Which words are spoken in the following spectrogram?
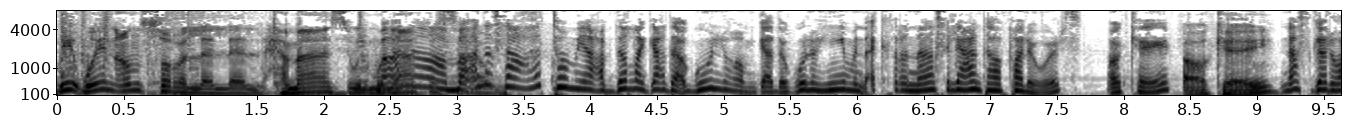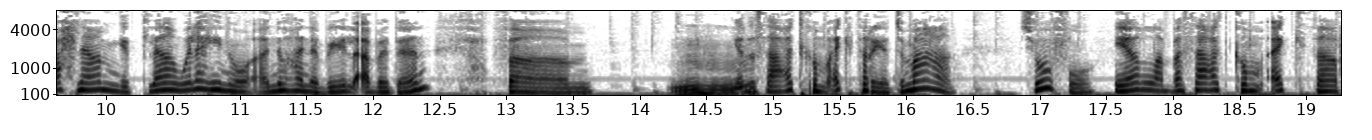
ليه وين عنصر ال- ال- الحماس ما أنا والمنافسه ما أنا ساعدتهم يا عبد الله قاعدة أقول لهم قاعدة أقول هي من أكثر الناس اللي عندها فولورز أوكي؟ أوكي. ناس قالوا أحلام قلت لا ولا هي نهى نبيل ابدا. ف. قاعدة أساعدكم أكثر يا جماعة. شوفوا يلا بساعدكم أكثر.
